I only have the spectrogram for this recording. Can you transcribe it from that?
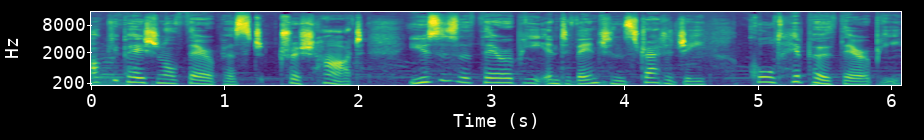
Occupational therapist Trish Hart uses a therapy intervention strategy called hippotherapy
